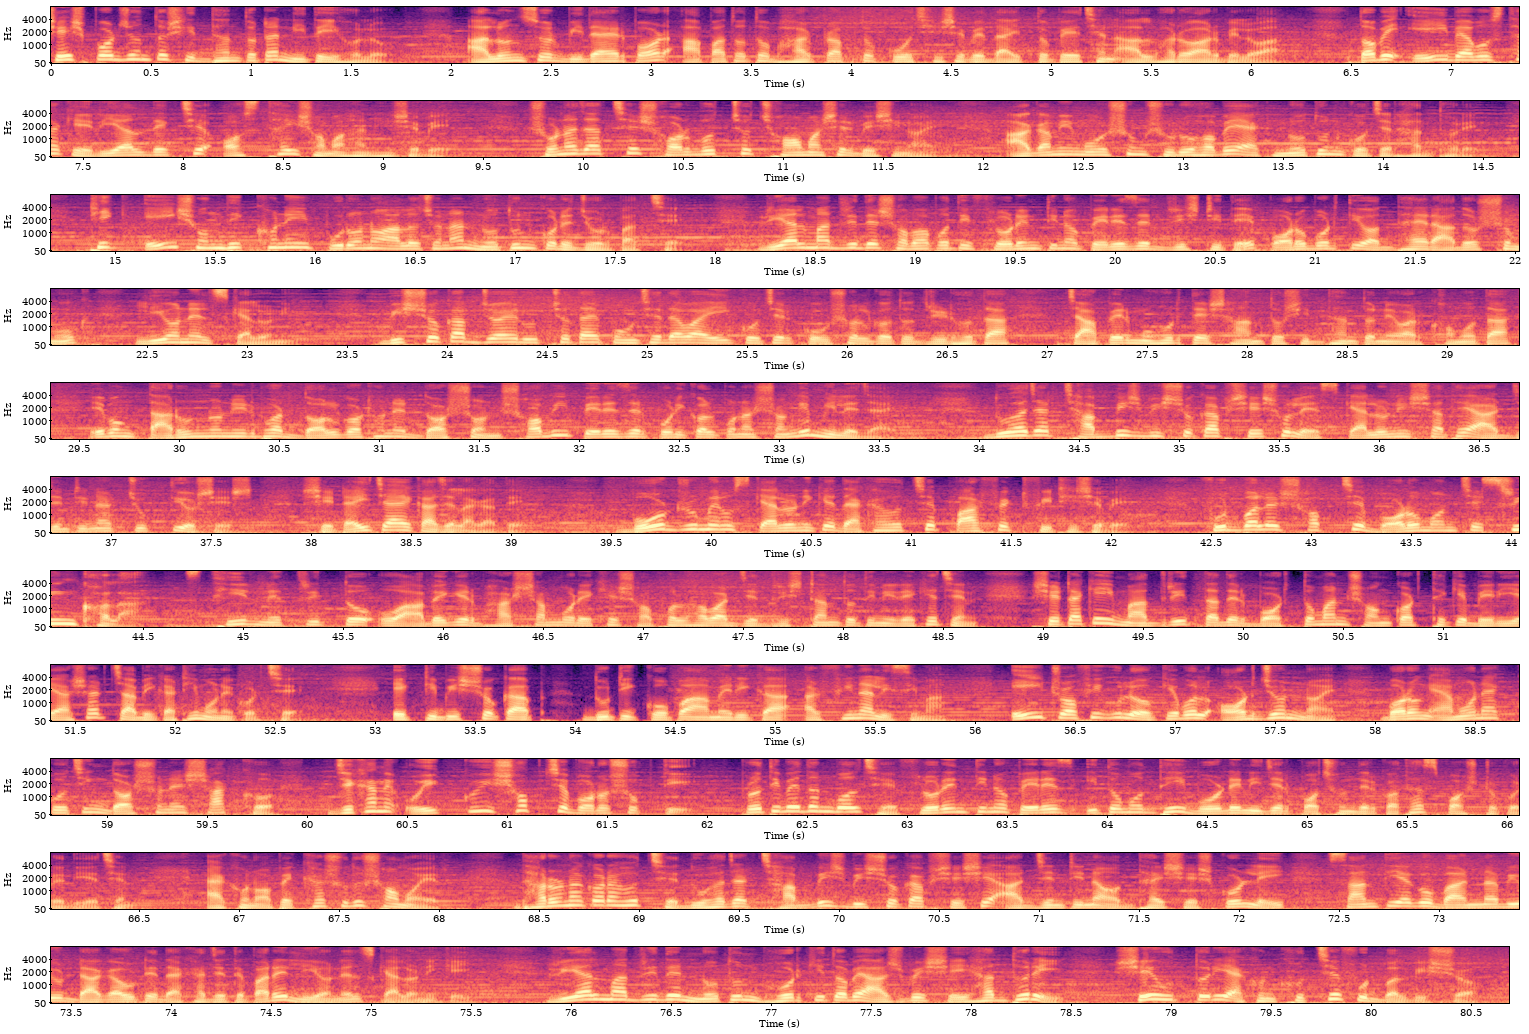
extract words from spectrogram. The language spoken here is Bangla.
শেষ পর্যন্ত সিদ্ধান্তটা নিতেই হলো। আলোনসোর বিদায়ের পর আপাতত ভারপ্রাপ্ত কোচ হিসেবে দায়িত্ব পেয়েছেন আলভারো আরবেলোয়া। তবে এই ব্যবস্থাকে রিয়াল দেখছে অস্থায়ী সমাধান হিসেবে। শোনা যাচ্ছে সর্বোচ্চ ছ মাসের বেশি নয়। আগামী মৌসুম শুরু হবে এক নতুন কোচের হাত ধরে। ঠিক এই সন্ধিক্ষণেই পুরনো আলোচনা নতুন করে জোর পাচ্ছে। রিয়াল মাদ্রিদের সভাপতি ফ্লোরেন্টিনো পেরেজের দৃষ্টিতে পরবর্তী অধ্যায়ের আদর্শ মুখ লিওনেল স্ক্যালোনি। বিশ্বকাপ জয়ের উচ্চতায় পৌঁছে দেওয়া এই কোচের কৌশলগত দৃঢ়তা, চাপের মুহূর্তে শান্ত সিদ্ধান্ত নেওয়ার ক্ষমতা এবং তারুণ্য নির্ভর দল গঠনের দর্শন সবই পেরেজের পরিকল্পনার সঙ্গে মিলে যায়। দু বিশ্বকাপ শেষ হলে স্ক্যালোনির সাথে আর্জেন্টিনার চুক্তিও শেষ, সেটাই চায় কাজে লাগাতে। বোর্ডরুমেও স্ক্যালোনিকে দেখা হচ্ছে পারফেক্ট ফিট হিসেবে। ফুটবলের সবচেয়ে বড় মঞ্চে শৃঙ্খলা, স্থির নেতৃত্ব ও আবেগের ভারসাম্য রেখে সফল হওয়ার যে দৃষ্টান্ত তিনি রেখেছেন, সেটাকেই মাদ্রিদ তাদের বর্তমান সংকট থেকে বেরিয়ে আসার চাবিকাঠি মনে করছে। একটি বিশ্বকাপ, দুটি কোপা আমেরিকা আর ফিনালিসিমা এই ট্রফিগুলো কেবল অর্জন নয়, বরং এমন এক কোচিং দর্শনের সাক্ষ্য, যেখানে ঐক্যই সবচেয়ে বড় শক্তি। প্রতিবেদন বলছে, ফ্লোরেন্তিনো পেরেজ ইতোমধ্যেই বোর্ডে নিজের পছন্দের কথা স্পষ্ট করে দিয়েছেন। এখন অপেক্ষা শুধু সময়ের। ধারণা করা হচ্ছে দু বিশ্বকাপ শেষে আর্জেন্টিনা অধ্যায় শেষ করলেই সান্তিয়াগো বার্নাবিউর ডাগআউটে দেখা যেতে পারে লিওনেল স্ক্যালোনিকেই। রিয়াল মাদ্রিদের নতুন ভোর কি তবে আসবে সেই হাত ধরেই, সে উত্তরই এখন খুঁজছে ফুটবল বিশ্ব।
